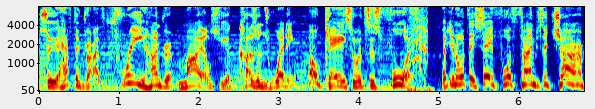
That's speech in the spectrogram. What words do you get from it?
So you have to drive 300 miles to your cousin's wedding. Okay, so it's his fourth. But you know what they say, fourth time's the charm.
